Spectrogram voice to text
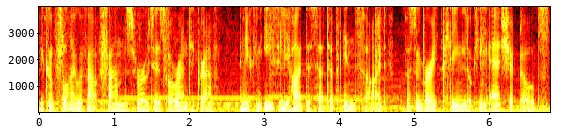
you can fly without fans, rotors or antigrav, and you can easily hide the setup inside for some very clean looking airship builds.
